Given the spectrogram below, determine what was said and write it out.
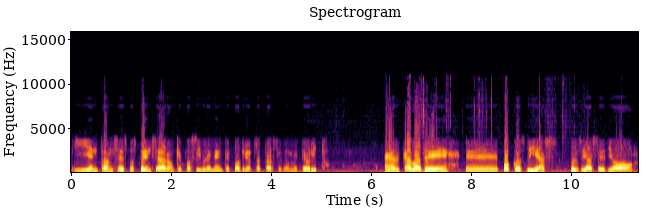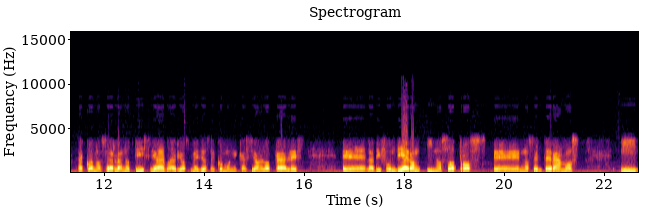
y entonces pues pensaron que posiblemente podría tratarse de un meteorito. Al cabo de eh, pocos días pues ya se dio a conocer la noticia, varios medios de comunicación locales eh, la difundieron y nosotros eh, nos enteramos y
